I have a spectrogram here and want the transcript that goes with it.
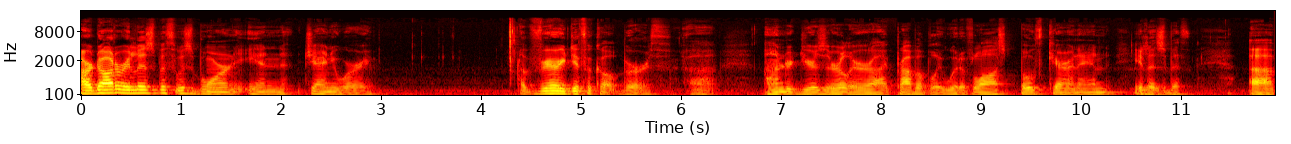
our daughter Elizabeth was born in January. A very difficult birth. Uh, a hundred years earlier, I probably would have lost both Karen and Elizabeth. Uh,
